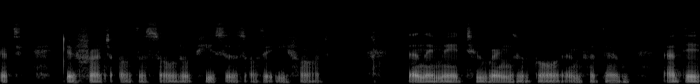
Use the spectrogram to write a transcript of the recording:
it in front of the shoulder pieces of the ephod. Then they made two rings of gold and put them at the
